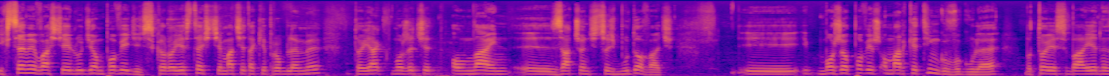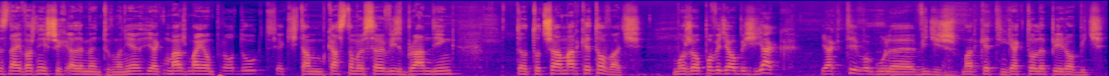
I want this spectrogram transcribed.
i chcemy właśnie ludziom powiedzieć, skoro jesteście, macie takie problemy, to jak możecie online y, zacząć coś budować? I, I może opowiesz o marketingu w ogóle, bo to jest chyba jeden z najważniejszych elementów, no nie? Jak masz, mają produkt, jakiś tam customer service, branding, to, to trzeba marketować. Może opowiedziałbyś, jak, jak ty w ogóle widzisz marketing, jak to lepiej robić?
